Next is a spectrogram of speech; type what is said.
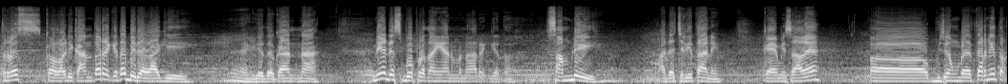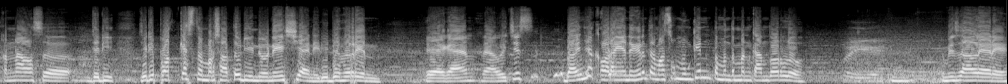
terus kalau di kantor ya kita beda lagi. Nah, gitu kan. Nah ini ada sebuah pertanyaan menarik gitu. Someday ada cerita nih. Kayak misalnya eh, bujang bleter nih terkenal se jadi jadi podcast nomor satu di Indonesia nih didengerin. Ya kan? Nah which is banyak orang yang dengerin termasuk mungkin teman-teman kantor lo. Oh iya. Misalnya nih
